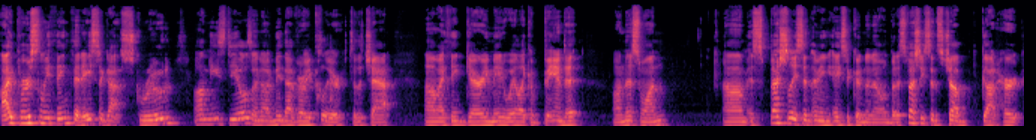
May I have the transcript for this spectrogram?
I personally think that Asa got screwed on these deals. I know I've made that very clear to the chat. Um, I think Gary made away like a bandit on this one. Um, especially since I mean Asa couldn't have known, but especially since Chubb got hurt,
